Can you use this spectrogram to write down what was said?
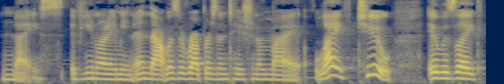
nice, if you know what I mean. And that was a representation of my life too. It was like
